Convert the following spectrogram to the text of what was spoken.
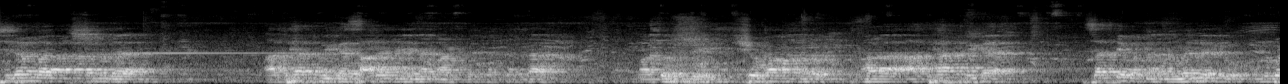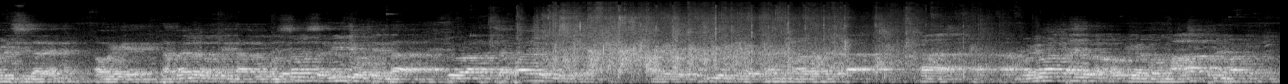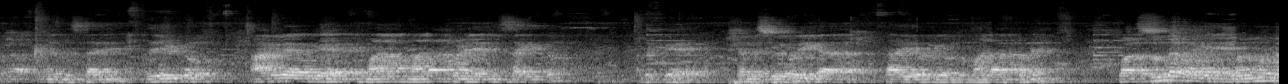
ಚಿದಂಬರಾಶ್ರಮದ ಆಧ್ಯಾತ್ಮಿಕ ಸಾಧನೆಯನ್ನ ಮಾಡ್ತಿರ್ತಕ್ಕಂಥ ಮಾತುಶ್ರೀ ಶೋಭಾಮನವರು ಬಹಳ ಆಧ್ಯಾತ್ಮಿಕ ಸತ್ಯವನ್ನು ನಮ್ಮೆಲ್ಲರಿಗೂ ಅನುಭವಿಸಿದ್ದಾರೆ ಅವರಿಗೆ ತಮ್ಮೆಲ್ಲ ವತಿಯಿಂದ ಬಸವ ಸಮಿತಿ ವತಿಯಿಂದ ತುಂಬಿ ಧನ್ಯವಾದ ಮಡಿವಾತಾಯಿಯವರು ಅವರಿಗೆ ಒಂದು ಮಾಲಾರ್ಪಣೆ ಮಾಡಬೇಕಂತ ದಯವಿಟ್ಟು ಆಗಲೇ ಅವರಿಗೆ ಮಾಲ, ಮಾಲಾರ್ಪಣೆ ಮಿಸ್ ಆಗಿತ್ತು ಅದಕ್ಕೆ ಕ್ಷಮಿಸಬೇಕು. ಈಗ ತಾಯಿಯವರಿಗೆ ಒಂದು ಮಾಲಾರ್ಪಣೆ. ಬಹಳ ಸುಂದರವಾಗಿ ಮನಮುಟ್ಟು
